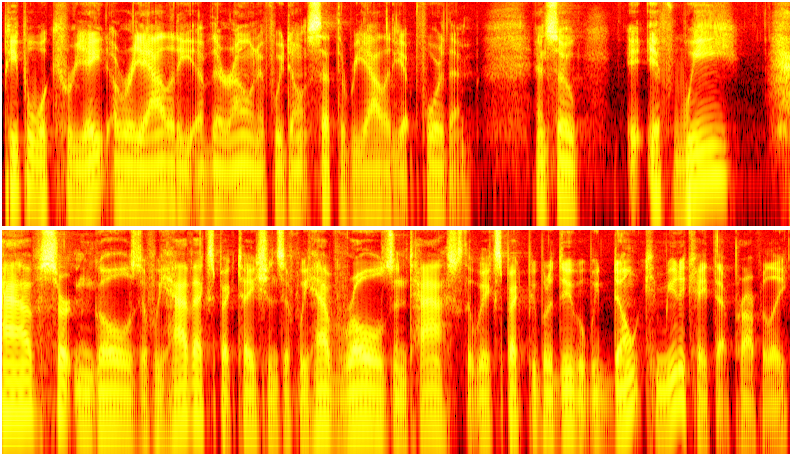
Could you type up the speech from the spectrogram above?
People will create a reality of their own if we don't set the reality up for them. And so, if we have certain goals, if we have expectations, if we have roles and tasks that we expect people to do, but we don't communicate that properly,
